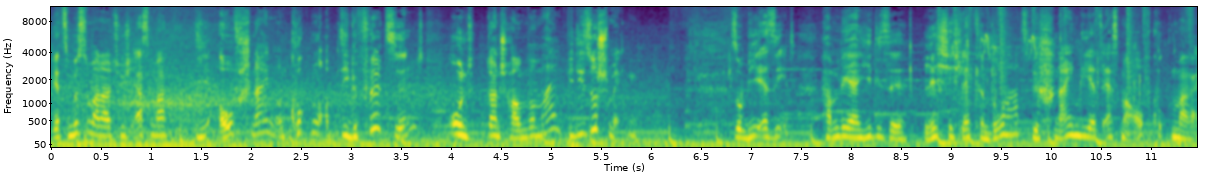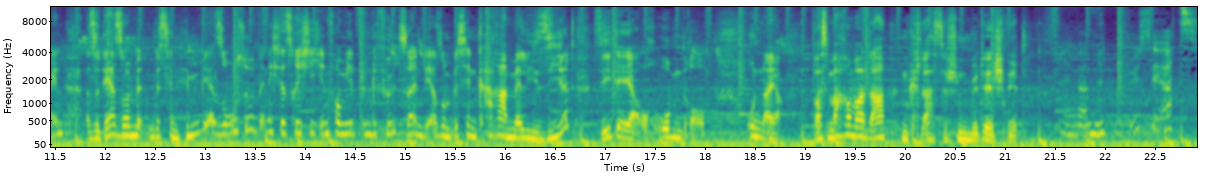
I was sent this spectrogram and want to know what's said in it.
jetzt müssen wir natürlich erstmal die aufschneiden und gucken, ob die gefüllt sind. Und dann schauen wir mal, wie die so schmecken. So, wie ihr seht, haben wir ja hier diese richtig leckeren Donuts. Wir schneiden die jetzt erstmal auf, gucken mal rein. Also der soll mit ein bisschen Himbeersoße, wenn ich das richtig informiert bin, gefüllt sein. Der so ein bisschen karamellisiert. Seht ihr ja auch oben drauf. Und naja, was machen wir da? Einen klassischen Mittelschnitt. Einmal mit durchs Herz.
